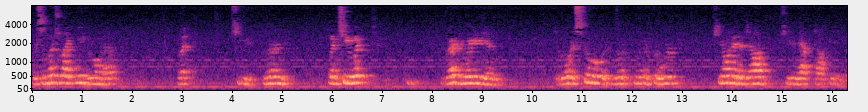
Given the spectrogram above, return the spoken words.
was so much like me growing up, but she learned when she went, graduated and to go to school and look, looking for work. She wanted a job, she didn't have to talk to anybody.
